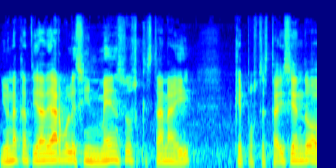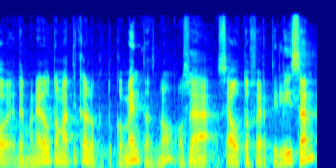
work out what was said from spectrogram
y una cantidad de árboles inmensos que están ahí que pues te está diciendo de manera automática lo que tú comentas, ¿no? O sea, se autofertilizan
